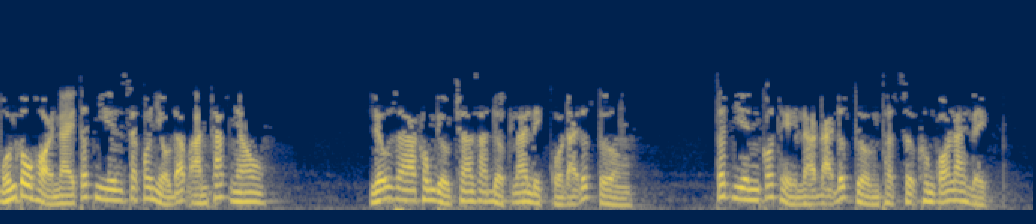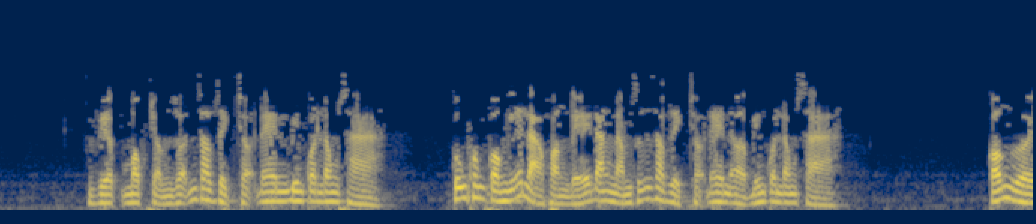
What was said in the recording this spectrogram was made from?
Bốn câu hỏi này tất nhiên sẽ có nhiều đáp án khác nhau. Liễu gia không điều tra ra được lai lịch của Đại Đức Tường. Tất nhiên có thể là Đại Đức Tường thật sự không có lai lịch. Việc Mộc Trầm Duẫn giao dịch chợ đen biên quan Long Xà cũng không có nghĩa là Hoàng đế đang nắm giữ giao dịch chợ đen ở biên quân Long Xà. Có người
